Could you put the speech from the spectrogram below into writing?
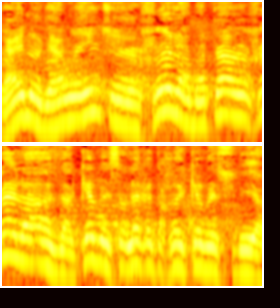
והיינו דאמרין שחלה, מטר חלה, אז הכבש הולכת אחרי כבש שנייה.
